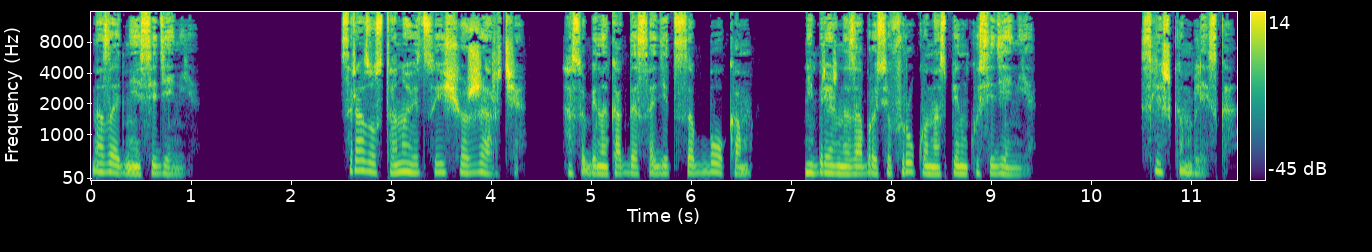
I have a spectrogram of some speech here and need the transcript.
на заднее сиденье. Сразу становится еще жарче, особенно когда садится боком, небрежно забросив руку на спинку сиденья. Слишком близко.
